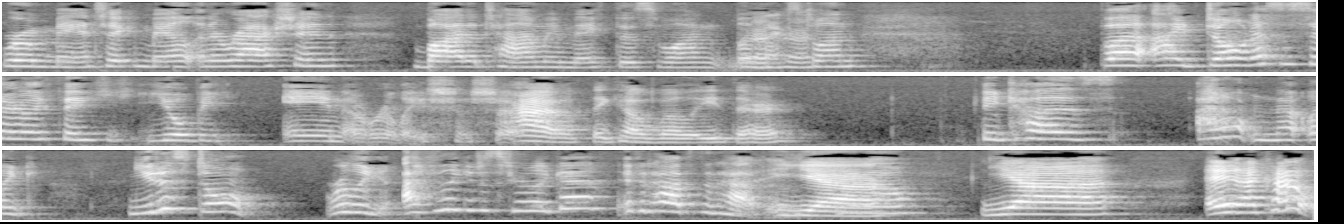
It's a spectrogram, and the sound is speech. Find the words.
romantic male interaction by the time we make this one, the next Mhm. one. But I don't necessarily think you'll be in a relationship I don't think I will either. because I don't know, like you just don't really. I feel like you just you're like, eh, if it happens, it happens. Yeah. You know? Yeah. And I kind of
